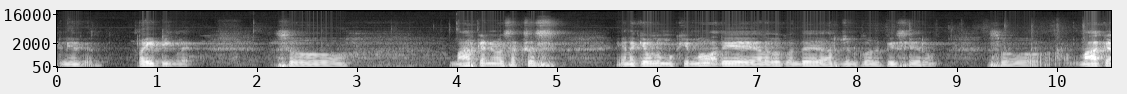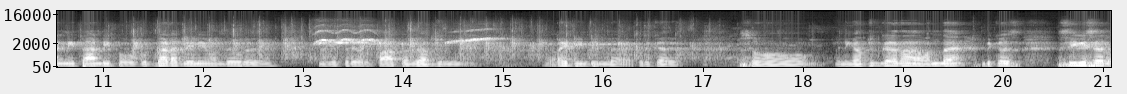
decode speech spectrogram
பண்ணியிருக்காரு ரைட்டிங்கில் ஸோ மார்க் ஆண்டனியோட சக்ஸஸ் எனக்கு எவ்வளோ முக்கியமோ அதே அளவுக்கு வந்து அர்ஜுனுக்கும் அது போய் சேரும். ஸோ மார்க் தாண்டி இப்போ குட் பேட் அக்லிலையும் வந்து ஒரு மிகப்பெரிய ஒரு பார்ட் வந்து அர்ஜுன் ரைட்டிங் டீமில் இருக்கார். ஸோ இன்னைக்கு அர்ஜுன்காக தான் வந்தேன். பிகாஸ் சிவி சார்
